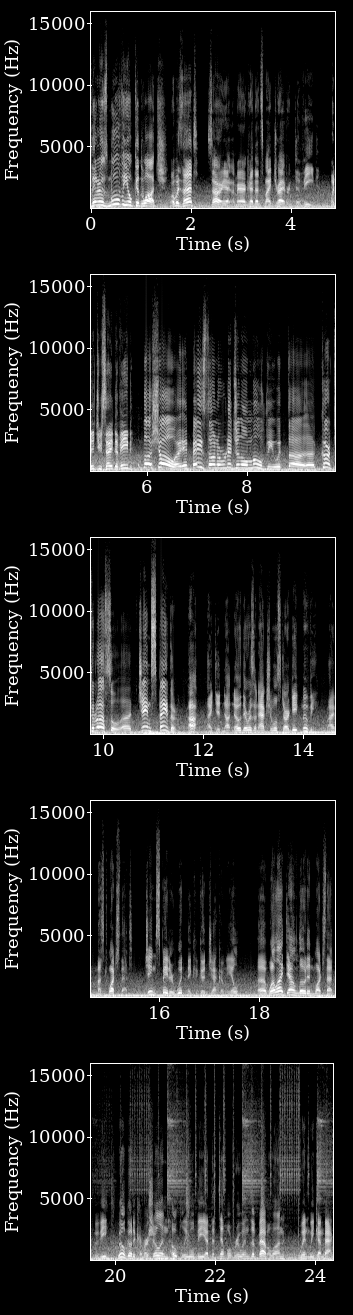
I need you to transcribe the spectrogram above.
There is movie you could watch. What was that? Sorry, America, that's my driver, David. What did you say, David? The show, it based on original movie with uh, uh, Kurt Russell, uh, James Spader. Ah, I did not know there was an actual Stargate movie. I must watch that. James Spader would make a good Jack O'Neill. Uh, while I download and watch that movie, we'll go to commercial and hopefully we'll be at the temple ruins of Babylon when we come back.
